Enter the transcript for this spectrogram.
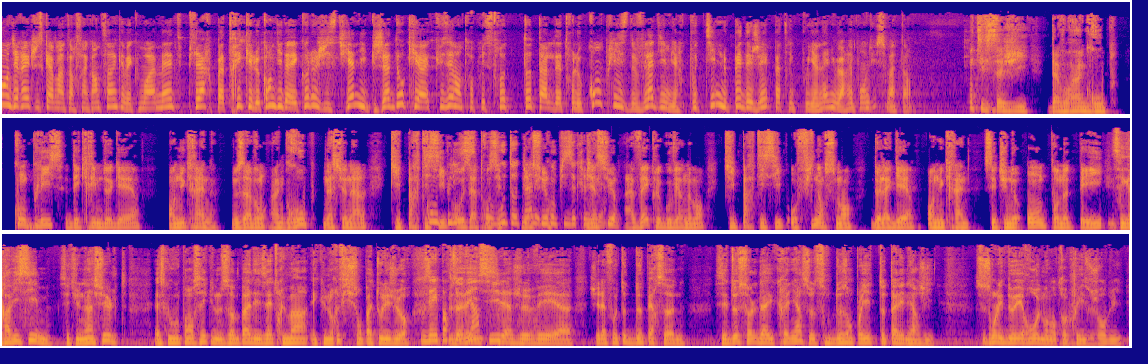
en direct jusqu'à 20h55 avec Mohamed, Pierre, Patrick et le candidat écologiste Yannick Jadot qui a accusé l'entreprise Total d'être le complice de Vladimir Poutine. Le PDG, Patrick Pouyanel, lui a répondu ce matin. Quand il s'agit d'avoir un groupe complice des crimes de guerre en Ukraine, nous avons un groupe national qui participe aux atrocités. Vous, Total, bien sûr, complice de crimes bien sûr, avec le gouvernement qui participe au financement de la guerre en Ukraine. C'est une honte pour notre pays. C'est gravissime. C'est une insulte. Est-ce que vous pensez que nous ne sommes pas des êtres humains et que nous ne réfléchissons pas tous les jours Vous avez porté Vous avez ici, là, je vais, euh, j'ai la photo de deux personnes. Ces deux soldats ukrainiens, ce sont deux employés de Total Energy. Ce sont les deux héros de mon entreprise aujourd'hui.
